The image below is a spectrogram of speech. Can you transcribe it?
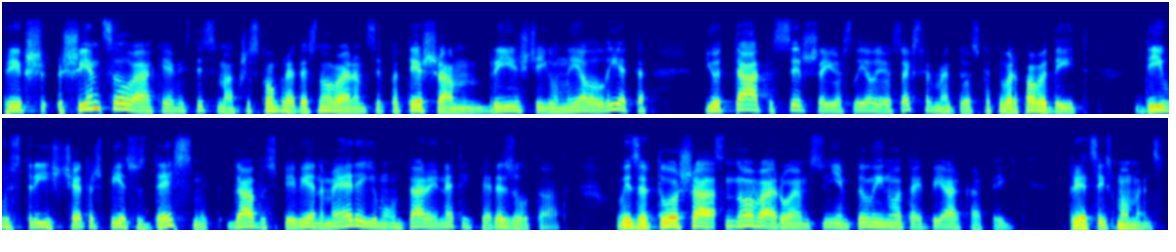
Priekš šiem cilvēkiem, visticamāk, šis konkrētais novērojums ir patiešām brīnišķīga un liela lieta, jo tā tas ir šajos lielajos eksperimentos, ka tu vari pavadīt divus, trīs, četrus, piecus, desmit gadus pie viena mērījuma un tā arī netikt pie rezultāta. Līdz ar to šāds novērojums viņiem pilnīgi noteikti bija ārkārtīgi priecīgs moments.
